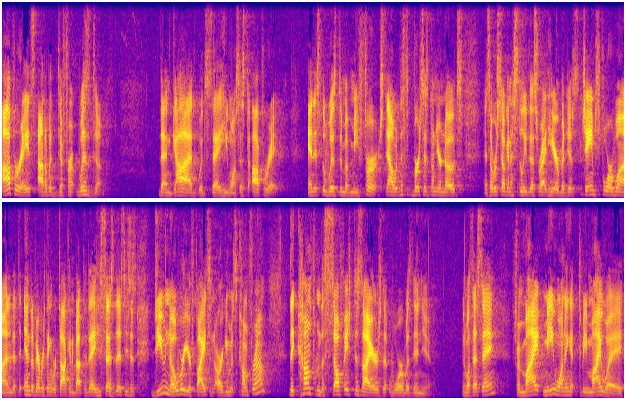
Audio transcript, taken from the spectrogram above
operates out of a different wisdom than God would say He wants us to operate. And it's the wisdom of me first. Now, this verse isn't on your notes, and so we're still going to leave this right here, but just James 4 1, at the end of everything we're talking about today, he says this He says, Do you know where your fights and arguments come from? They come from the selfish desires that war within you. And what's that saying? From my, me wanting it to be my way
